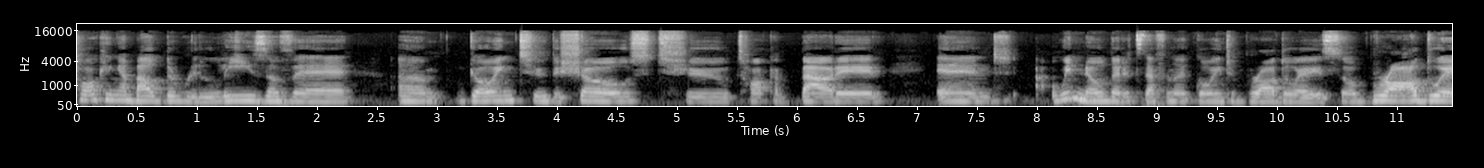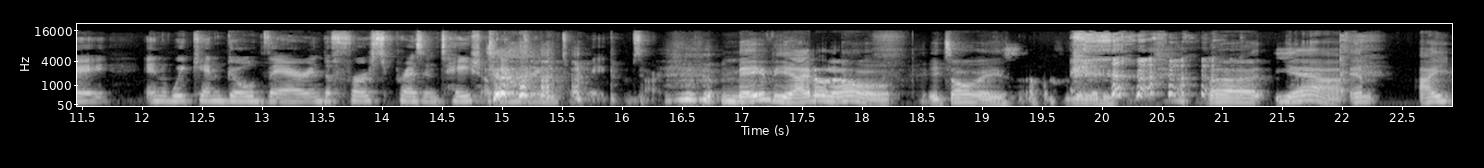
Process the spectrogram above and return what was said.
talking about the release of it, um, going to the shows to talk about it. And we know that it's definitely going to Broadway. So, Broadway and we can go there in the first presentation. Okay, I'm dreaming too big. I'm sorry. Maybe I don't know. It's always a possibility. but yeah, and I,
